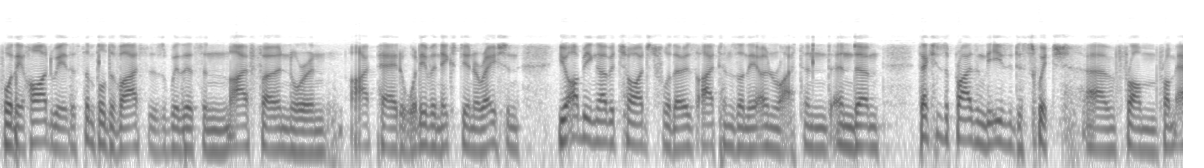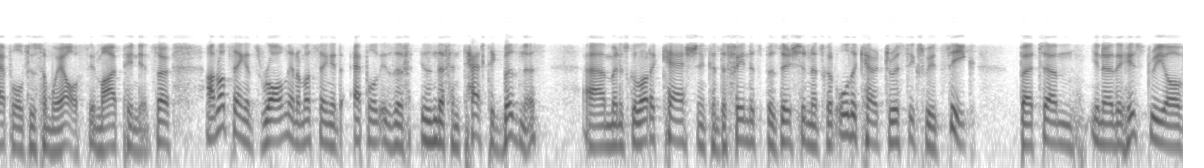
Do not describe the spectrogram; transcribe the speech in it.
for their hardware, the simple devices, whether it's an iPhone or an iPad or whatever next generation, you are being overcharged for those items on their own right. And, and um, it's actually surprisingly easy to switch um, from, from Apple to somewhere else, in my opinion. So I'm not saying it's wrong, and I'm not saying that Apple is a, isn't a fantastic business, um, and it's got a lot of cash and can defend its position. It's got all the characteristics we'd seek. But, um, you know, the history of,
